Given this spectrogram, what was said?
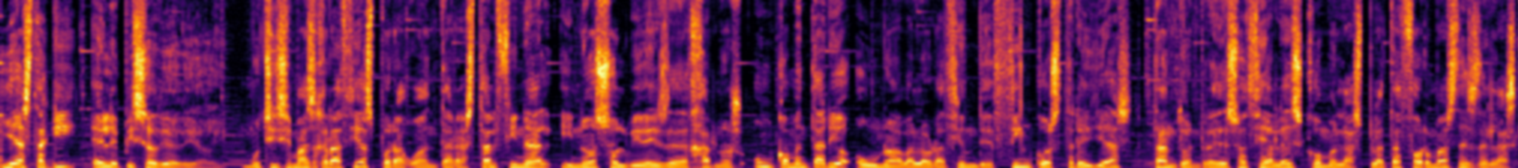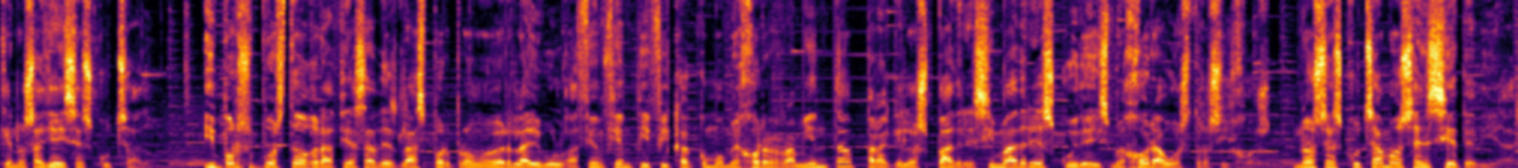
Y hasta aquí el episodio de hoy. Muchísimas gracias por aguantar hasta el final y no os olvidéis de dejarnos un comentario o una valoración de 5 estrellas, tanto en redes sociales como en las plataformas desde las que nos hayáis escuchado. Y por supuesto, gracias a Deslas por promover la divulgación científica como mejor herramienta para que los padres y madres cuidéis mejor a vuestros hijos. Nos escuchamos en 7 días.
